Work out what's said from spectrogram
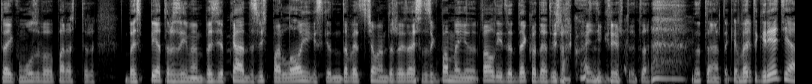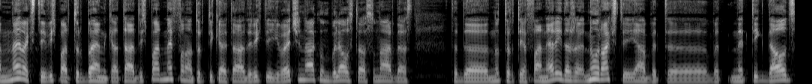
teikuma uzbūve parasti ir bez pieturzīmēm, bez jebkādas vispār loģikas. Kad, nu, tāpēc čomiem dažreiz aizsaka, pamēģina palīdzēt dekodēt vispār, ko viņi grib. Tā, tā, nu, tā, tā, ka, bet Grieķijā nerakstīja vispār tur bērni kā tādi. Vispār nefanā tur tikai tādi riktīgi veči nāk un buļaustās un ārdās. Tad nu, tur tie fani arī dažreiz nu, rakstīja, jā, bet, bet ne tik daudz.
